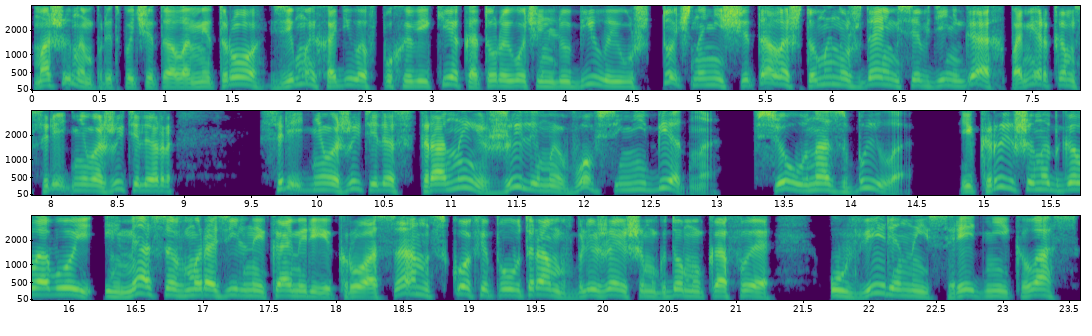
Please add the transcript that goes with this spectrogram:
машинам предпочитала метро, зимой ходила в пуховике, который очень любила и уж точно не считала, что мы нуждаемся в деньгах по меркам среднего жителя... Среднего жителя страны жили мы вовсе не бедно. Все у нас было, и крыша над головой, и мясо в морозильной камере, и круассан с кофе по утрам в ближайшем к дому кафе, уверенный средний класс.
